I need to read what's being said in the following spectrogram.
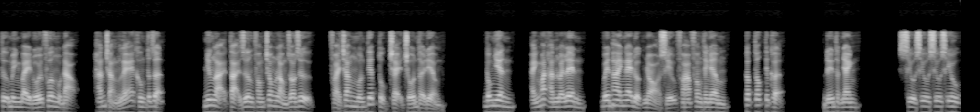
Tự mình bày đối phương một đạo, hắn chẳng lẽ không tức giận? Nhưng lại tại dương phóng trong lòng do dự, phải chăng muốn tiếp tục chạy trốn thời điểm? Đông nhiên, ánh mắt hắn lóe lên bên hai nghe được nhỏ xíu phá phong thanh âm, cấp tốc tiếp cận. Đến thật nhanh. Siêu siêu siêu siêu.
